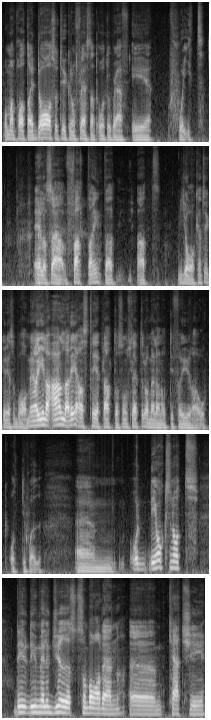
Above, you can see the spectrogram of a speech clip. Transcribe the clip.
Om man pratar idag så tycker de flesta att Autograph är skit. Eller så här, fattar inte att, att jag kan tycka det är så bra. Men jag gillar alla deras tre plattor som släppte då mellan 84 och 87. Um, ehm, och det är också något, det, är- det är ju melodiöst som bara den. um, catchy.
